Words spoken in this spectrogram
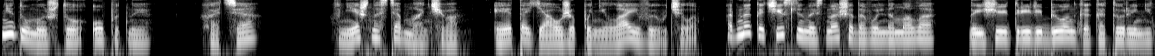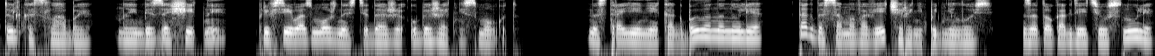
Не думаю, что опытные. Хотя внешность обманчива. Это я уже поняла и выучила. Однако численность наша довольно мала, да еще и три ребенка, которые не только слабые, но и беззащитные. При всей возможности даже убежать не смогут. Настроение как было на нуле, так до самого вечера не поднялось. Зато как дети уснули,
